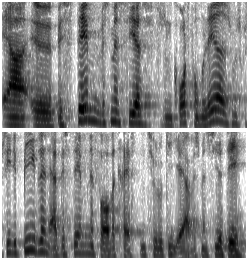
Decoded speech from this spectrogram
er øh, bestemmende, hvis man siger sådan kort formuleret, hvis man skulle sige det, Bibelen er bestemmende for, hvad kristen teologi er, hvis man siger det.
